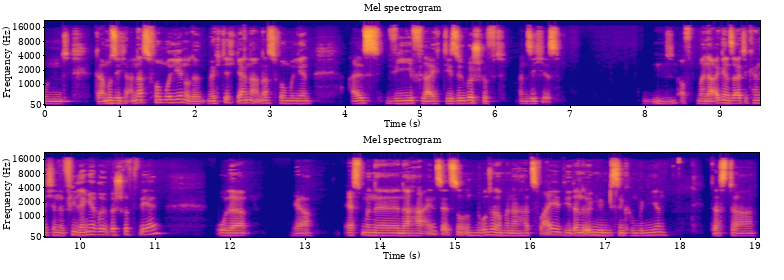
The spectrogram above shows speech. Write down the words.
Und da muss ich anders formulieren oder möchte ich gerne anders formulieren, als wie vielleicht diese Überschrift an sich ist. Mhm. Auf meiner eigenen Seite kann ich eine viel längere Überschrift wählen oder ja, erstmal eine, eine H1 setzen und unten drunter nochmal eine H2, die dann irgendwie ein bisschen kombinieren, dass da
